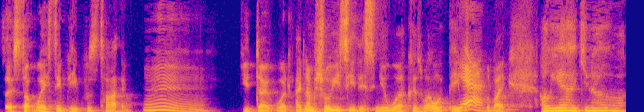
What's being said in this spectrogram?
So stop wasting people's time. Mm. You don't want, and I'm sure you see this in your work as well with people Yeah. like, oh yeah, you know,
